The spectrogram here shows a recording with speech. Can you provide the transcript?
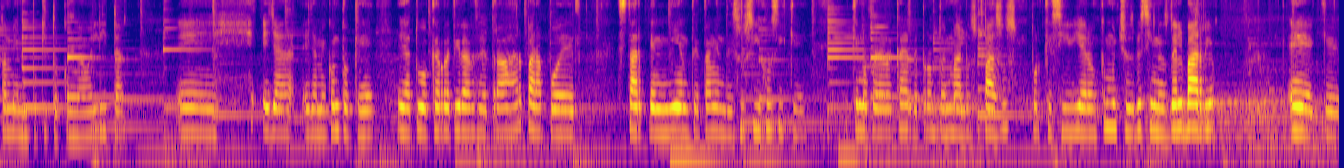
también un poquito con mi abuelita, eh, ella, ella me contó que ella tuvo que retirarse de trabajar para poder estar pendiente también de sus hijos y que, que no fueran a caer de pronto en malos pasos, porque si vieron que muchos vecinos del barrio, eh, que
